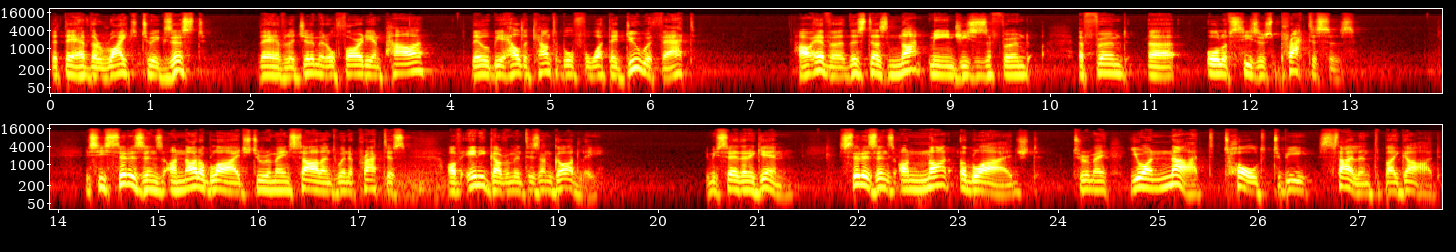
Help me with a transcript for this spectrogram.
that they have the right to exist, they have legitimate authority and power, they will be held accountable for what they do with that. However, this does not mean Jesus affirmed, affirmed uh, all of Caesar's practices. You see, citizens are not obliged to remain silent when a practice of any government is ungodly. Let me say that again. Citizens are not obliged to remain, you are not told to be silent by God.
